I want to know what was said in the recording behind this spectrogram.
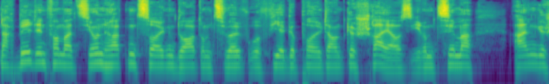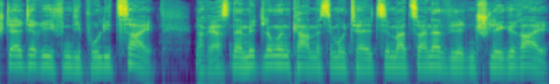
Nach Bildinformation hörten Zeugen dort um 12.04 Uhr Gepolter und Geschrei aus ihrem Zimmer. Angestellte riefen die Polizei. Nach ersten Ermittlungen kam es im Hotelzimmer zu einer wilden Schlägerei.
